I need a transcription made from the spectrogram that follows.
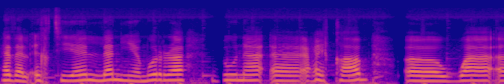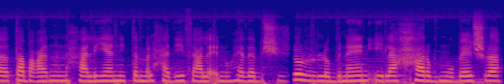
هذا الاغتيال لن يمر دون آه عقاب. آه وطبعا حاليا يتم الحديث على إنه هذا باش يجر لبنان إلى حرب مباشرة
